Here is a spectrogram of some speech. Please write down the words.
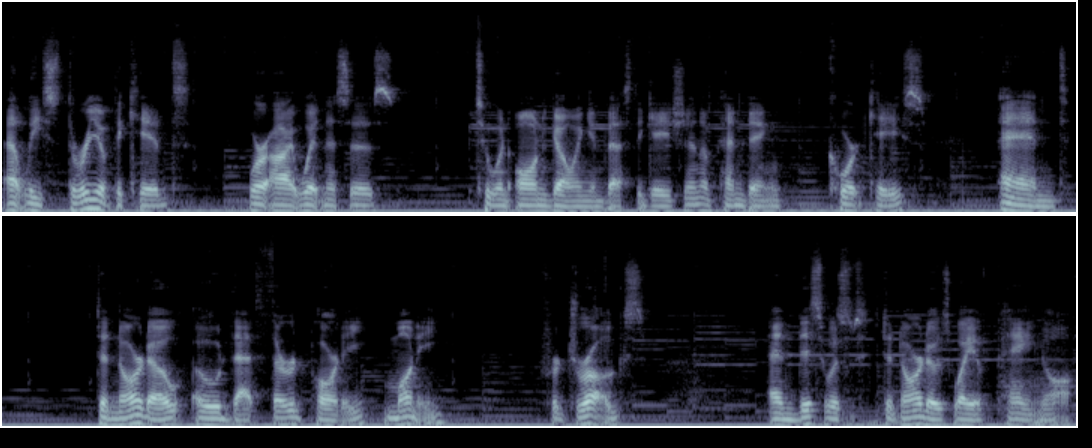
at least three of the kids were eyewitnesses to an ongoing investigation, a pending court case, and DiNardo owed that third party money for drugs, and this was DiNardo's way of paying off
